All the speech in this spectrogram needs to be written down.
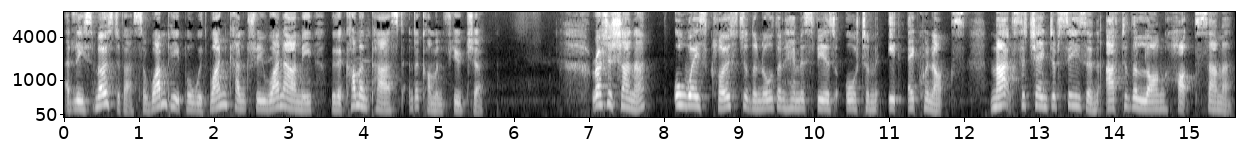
at least most of us, are one people with one country, one army, with a common past and a common future. Rosh Hashanah, always close to the Northern Hemisphere's autumn equinox, marks the change of season after the long, hot summer.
